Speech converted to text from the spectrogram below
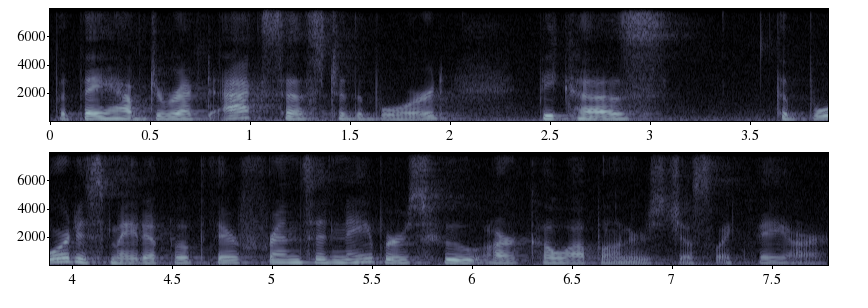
but they have direct access to the board because the board is made up of their friends and neighbors who are co-op owners just like they are.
